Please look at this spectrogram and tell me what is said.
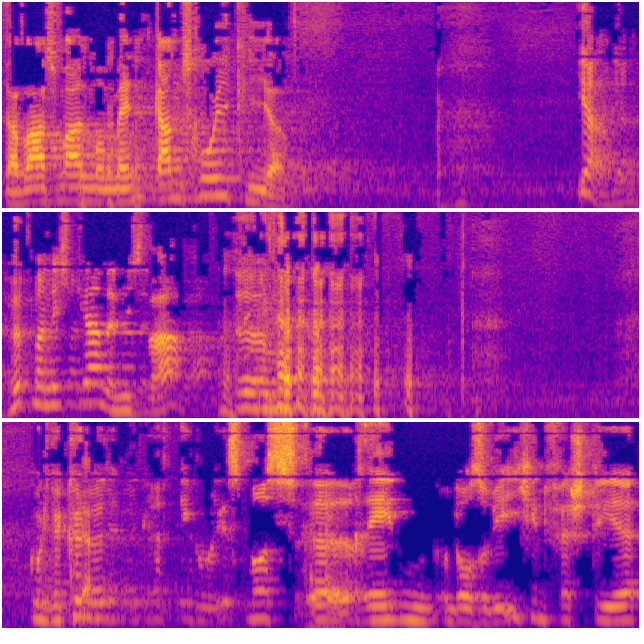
Da war es mal einen Moment ganz ruhig hier. Ja, hört man nicht gerne, nicht wahr? Ähm, gut, wir können ja. über den Begriff Egoismus äh, reden und auch so wie ich ihn verstehe.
